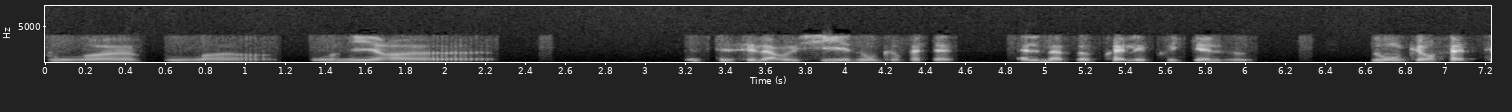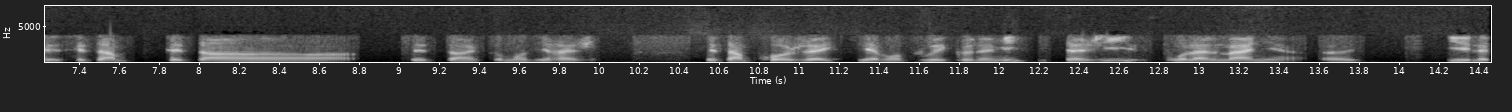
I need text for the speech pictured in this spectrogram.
pour euh, pour euh, fournir euh, c'est la Russie et donc en fait elle, met à peu près les prix qu'elle veut. Donc en fait c'est un un c'est un comment dirais-je c'est un projet qui est avant tout économique. Il s'agit pour l'Allemagne qui est la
